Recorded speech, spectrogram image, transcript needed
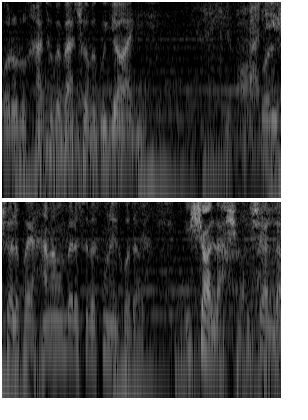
برو رو خط و به بچه ها بگو یا علی. علی. برو ایشالا پای هممون برسه به خونه خدا. ایشالله ایشالله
